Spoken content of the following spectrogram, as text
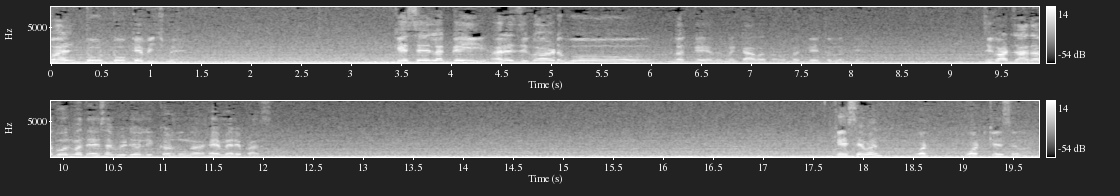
वन टू टू के बीच में। कैसे लग गई? अरे जिगॉड वो लग गए। अभी मैं क्या बताऊँ? लग गई तो लग गई जिगॉड ज़्यादा बोल मत, ऐसा वीडियो लिख कर दूँगा। है मेरे पास। K seven what what K seven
